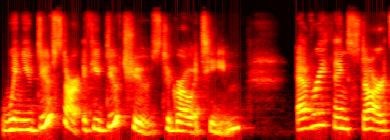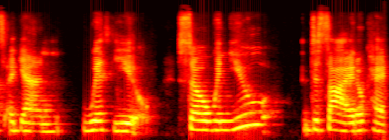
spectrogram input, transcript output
when you do start, if you do choose to grow a team, everything starts again with you. So when you decide, okay,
